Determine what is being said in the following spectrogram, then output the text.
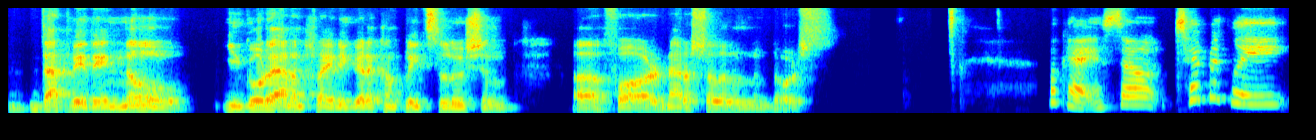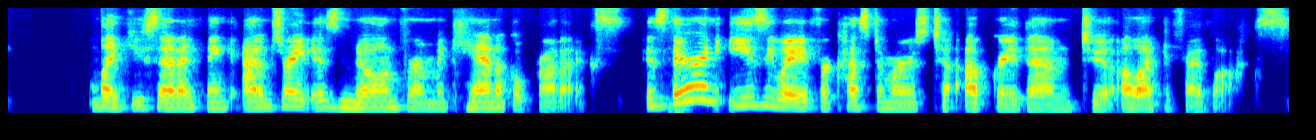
that way they know you go to Adams Rite, you get a complete solution uh, for narrow stile aluminum doors. Okay, so typically like you said, I think Adams Rite is known for mechanical products. Is there an easy way for customers to upgrade them to electrified locks?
